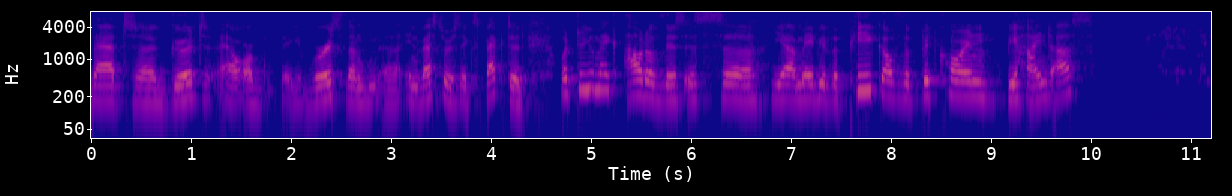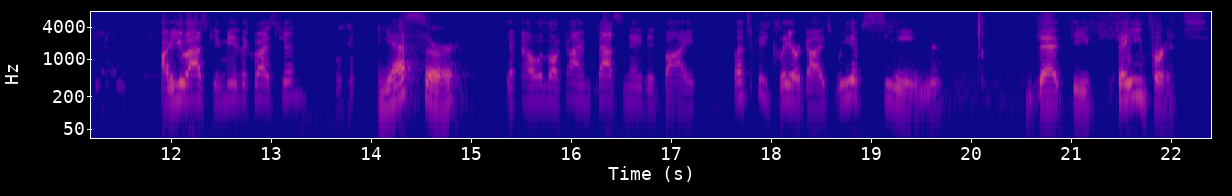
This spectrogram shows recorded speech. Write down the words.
that uh, good uh, or worse than uh, investors expected. What do you make out of this? Is uh, yeah maybe the peak of the Bitcoin behind us? Are you asking me the question? yes, sir. You know, look, I'm fascinated by. Let's be clear, guys. We have seen that the favorites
